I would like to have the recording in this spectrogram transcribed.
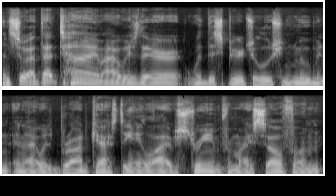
And so at that time, I was there with the spiritual Spiritualution movement and I was broadcasting a live stream from my cell phone.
